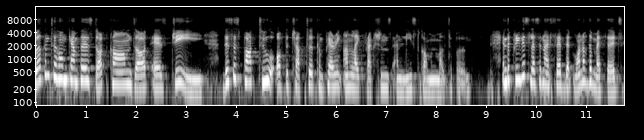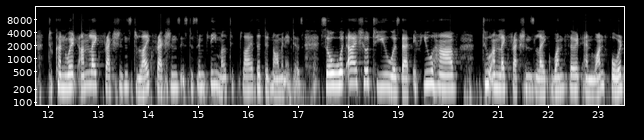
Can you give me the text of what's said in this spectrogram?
Welcome to homecampus.com.sg. This is part two of the chapter comparing unlike fractions and least common multiple. In the previous lesson, I said that one of the methods to convert unlike fractions to like fractions is to simply multiply the denominators. So what I showed to you was that if you have two unlike fractions like one third and one fourth,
